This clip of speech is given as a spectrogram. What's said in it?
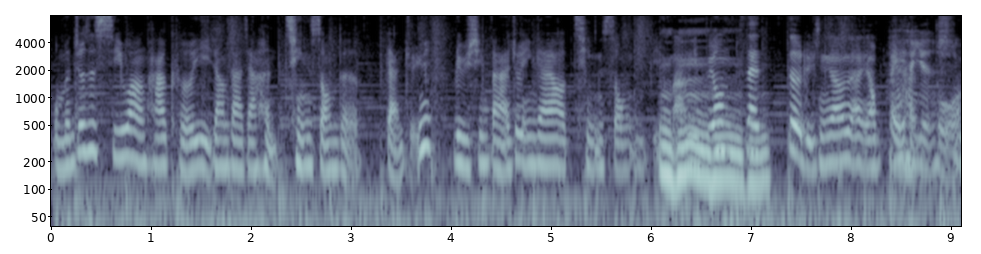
我们就是希望它可以让大家很轻松的。感觉，因为旅行本来就应该要轻松一点嘛，你不用在这旅行当中要背很多。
